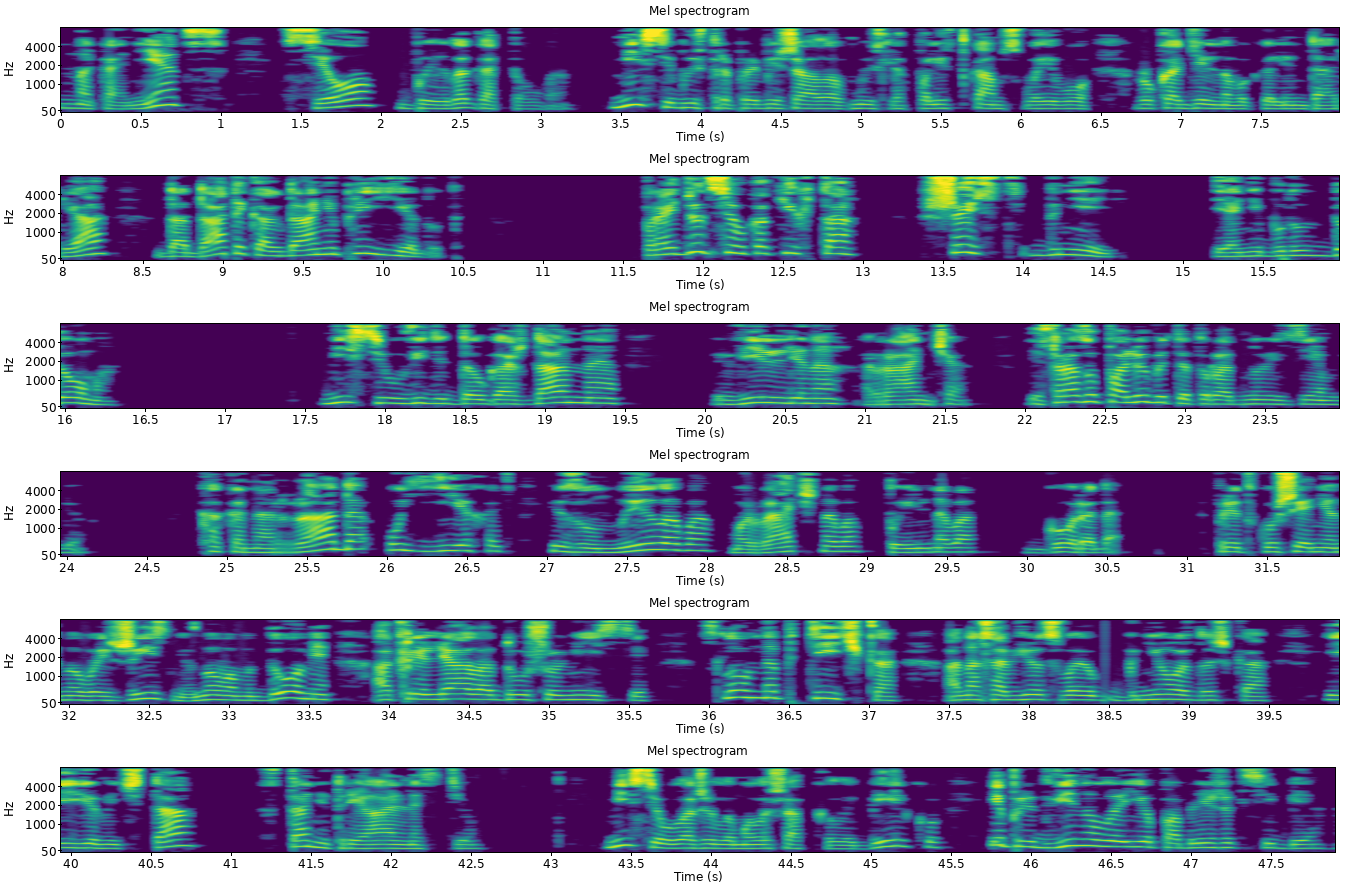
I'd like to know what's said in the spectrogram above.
Наконец, все было готово. Мисси быстро пробежала в мыслях по листкам своего рукодельного календаря до даты, когда они приедут, Пройдет всего каких-то шесть дней, и они будут дома. Мисси увидит долгожданное Виллина ранчо и сразу полюбит эту родную землю. Как она рада уехать из унылого, мрачного, пыльного города. Предвкушение новой жизни в новом доме окрыляло душу Мисси. Словно птичка, она совьет свое гнездышко, и ее мечта станет реальностью. Мисси уложила малыша в колыбельку и придвинула ее поближе к себе.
